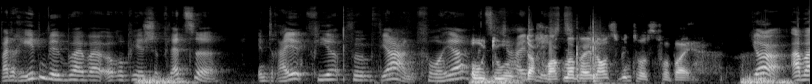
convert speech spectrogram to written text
wann reden wir über, über europäische Plätze? In drei, vier, fünf Jahren. Vorher? Oh, du, da frag mal bei Lars Windhorst vorbei. Ja, aber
